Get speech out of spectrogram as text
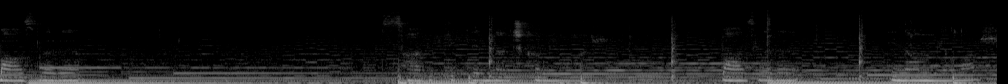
Bazıları sabitliklerinden çıkamıyorlar. Bazıları inanmıyorlar.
